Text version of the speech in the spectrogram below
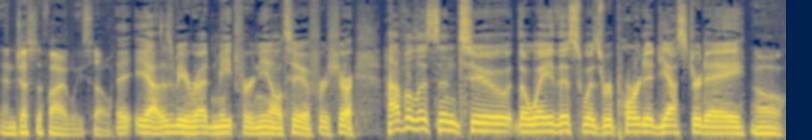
and justifiably so. Uh, yeah, this would be red meat for Neil, too, for sure. Have a listen to the way this was reported yesterday oh.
